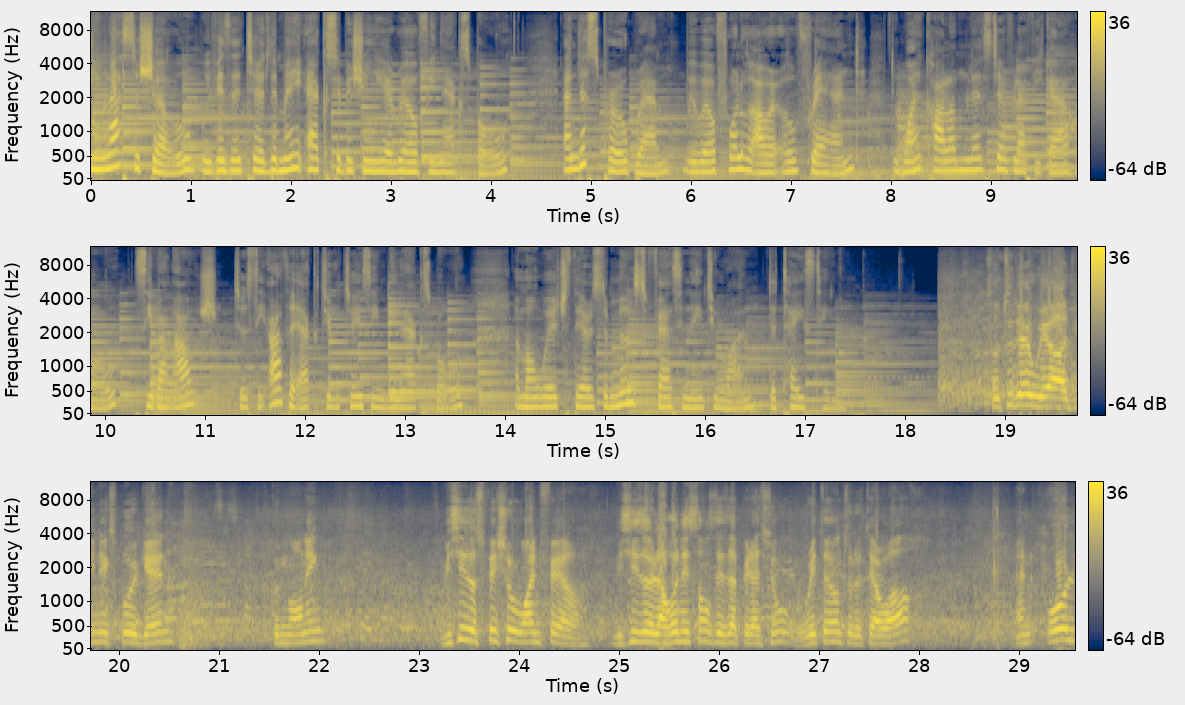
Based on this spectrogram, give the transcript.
In last show, we visited the main exhibition area of Vinexpo, and this program we will follow our old friend, the wine columnist of La Figaro, Sylvain Auch, to see other activities in Vinexpo, among which there is the most fascinating one, the tasting. So today we are at Vinexpo again. Good morning. This is a special wine fair. This is a La Renaissance des appellations, return to the terroir. And all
